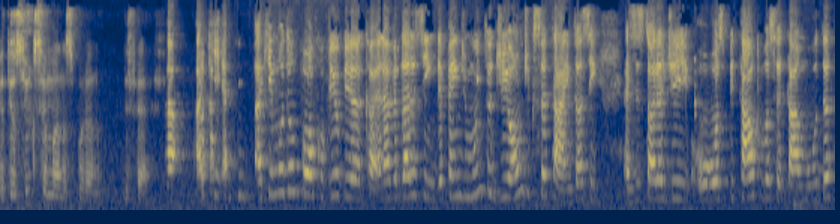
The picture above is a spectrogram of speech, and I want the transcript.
Eu tenho cinco semanas por ano de férias. Ah, aqui, aqui, aqui, muda um pouco, viu, Bianca? É, na verdade, assim, depende muito de onde que você tá. Então, assim, essa história de o hospital que você tá muda.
